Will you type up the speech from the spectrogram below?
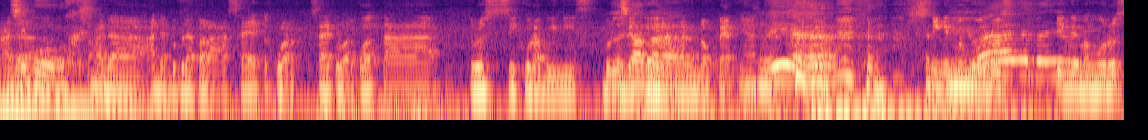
ada Sibuk. ada ada beberapa lah. Saya ke keluar saya keluar kota. Terus si Kurabu ini sekarang- kehilangan dompetnya. iya ingin mengurus ingin mengurus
